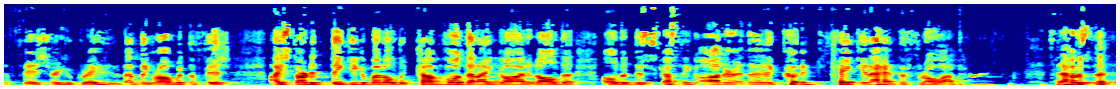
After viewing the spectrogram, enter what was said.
"The fish? Are you crazy? There's nothing wrong with the fish." I started thinking about all the kavod that I got and all the all the disgusting honor, and then I couldn't take it. I had to throw up. that was the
